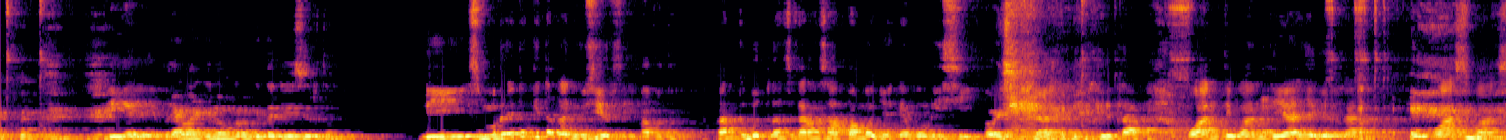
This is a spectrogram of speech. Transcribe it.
iya iya. Yang lagi nongkrong kita diusir tuh. Di sebenarnya itu kita nggak diusir sih. Apa tuh? Kan kebetulan sekarang satpam bajunya kayak polisi. Oh iya. Jadi kita wanti-wanti aja gitu kan. Was-was.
